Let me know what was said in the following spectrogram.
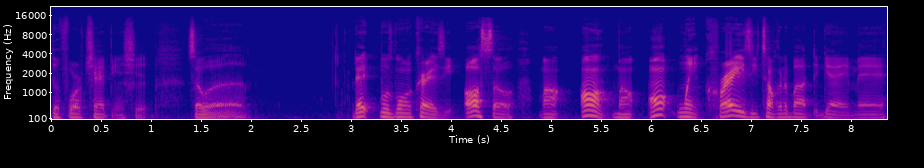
the fourth championship. So uh, That was going crazy. Also, my aunt, my aunt went crazy talking about the game, man.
